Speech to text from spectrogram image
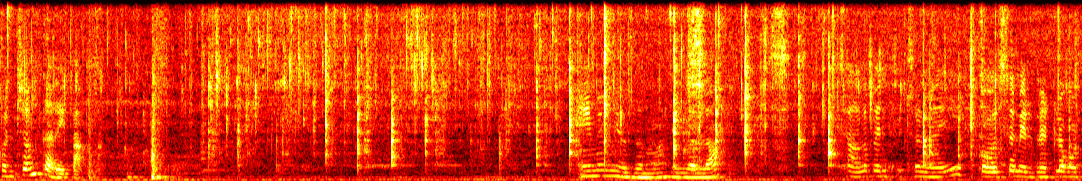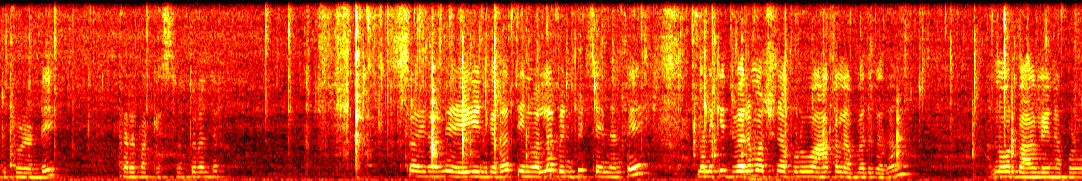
కొంచెం కరివేపాకు. ఏమేమి యూజ్ అమ్మా దీనివల్ల చాలా బెనిఫిట్స్ ఉన్నాయి. కావాల్సిన మీరు నెట్లో కొట్టి చూడండి. కరివేపాకు ఇస్తున్నారు తురంజర్ సో ఇదండి వేగింది కదా. దీనివల్ల బెనిఫిట్స్ ఏంటంటే మనకి జ్వరం వచ్చినప్పుడు ఆకలి అవ్వదు కదా. నోరు బాగలేనప్పుడు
